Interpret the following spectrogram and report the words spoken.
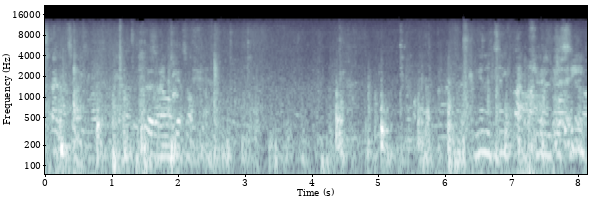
standards in. When everyone gets off. You're to take a picture of the seat.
